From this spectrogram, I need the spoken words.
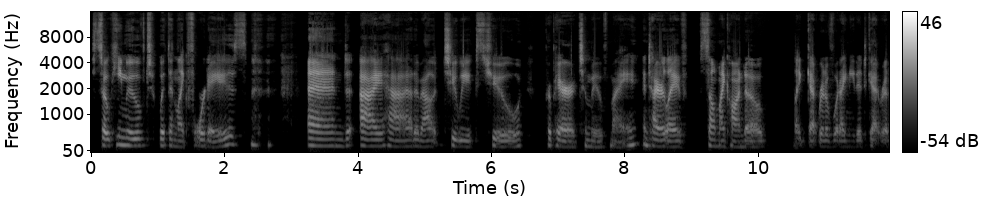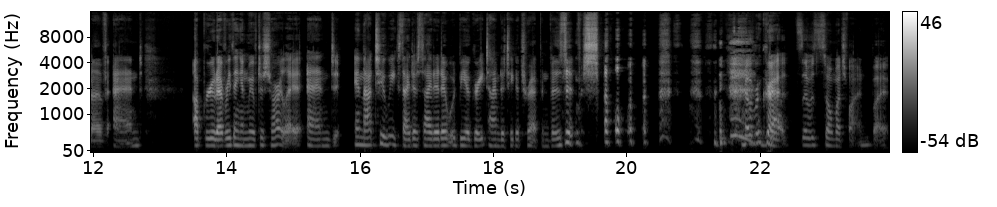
So he moved within like four days. and I had about two weeks to prepare to move my entire life, sell my condo, like get rid of what I needed to get rid of, and uproot everything and move to Charlotte. And in that two weeks, I decided it would be a great time to take a trip and visit Michelle. no regrets. It was so much fun, but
